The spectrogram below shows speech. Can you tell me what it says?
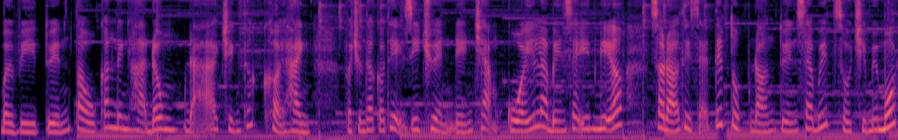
bởi vì tuyến tàu Cát Linh Hà Đông đã chính thức khởi hành và chúng ta có thể di chuyển đến trạm cuối là bến xe Yên Nghĩa, sau đó thì sẽ tiếp tục đón tuyến xe buýt số 91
